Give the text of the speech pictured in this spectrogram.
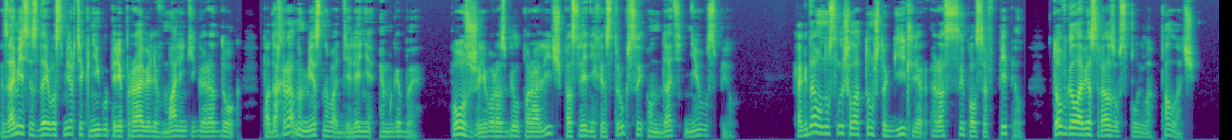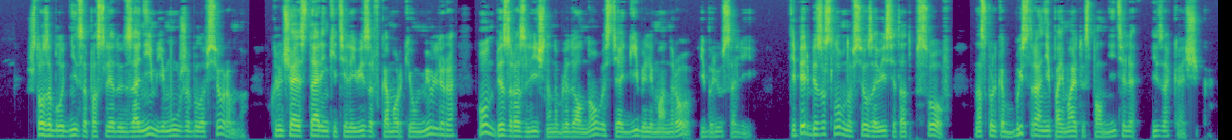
За месяц до его смерти книгу переправили в маленький городок под охрану местного отделения МГБ. Позже его разбил паралич, последних инструкций он дать не успел. Когда он услышал о том, что Гитлер рассыпался в пепел, то в голове сразу всплыло «палач». Что за блудница последует за ним, ему уже было все равно. Включая старенький телевизор в коморке у Мюллера, он безразлично наблюдал новости о гибели Монро и Брюса Ли. Теперь, безусловно, все зависит от псов, насколько быстро они поймают исполнителя и заказчика.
